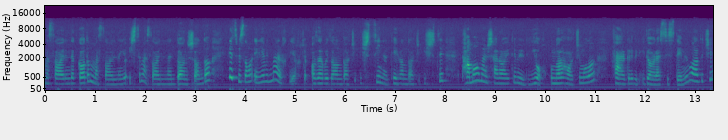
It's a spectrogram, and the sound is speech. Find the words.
məsailində, qadın məsailərindən ya işçi məsailindən danışanda heç bir zaman eləyə bilmərik deyək ki, Azərbaycandakı işçi ilə Tehrandakı işçi tamamilə şəraiti birdir. Yox, bunlara hakim olan fərqli bir idarə sistemi vardı ki,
